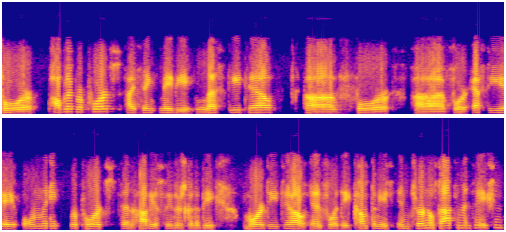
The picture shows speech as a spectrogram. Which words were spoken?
For public reports, I think maybe less detail. Uh, for uh, for FDA only reports, then obviously there's going to be more detail. And for the company's internal documentation,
